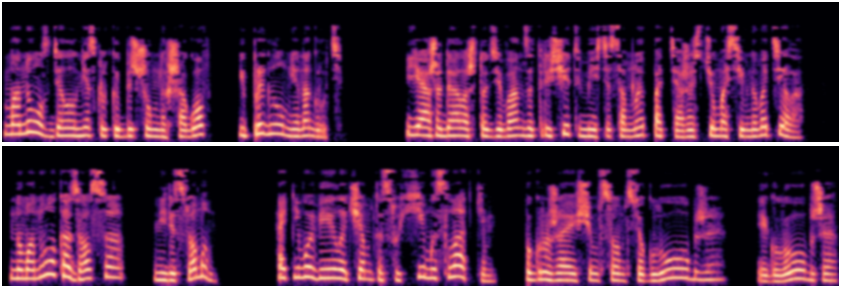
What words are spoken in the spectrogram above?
Манул сделал несколько бесшумных шагов и прыгнул мне на грудь. Я ожидала, что диван затрещит вместе со мной под тяжестью массивного тела, но Манул оказался невесомым. От него веяло чем-то сухим и сладким, погружающим в сон все глубже и глубже.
